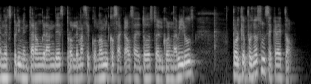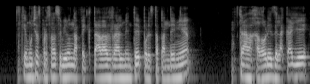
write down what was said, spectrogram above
no experimentaron grandes problemas económicos a causa de todo esto del coronavirus, porque pues no es un secreto que muchas personas se vieron afectadas realmente por esta pandemia, trabajadores de la calle,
